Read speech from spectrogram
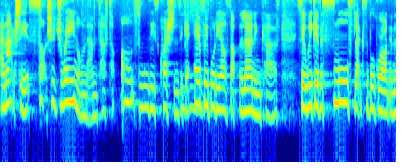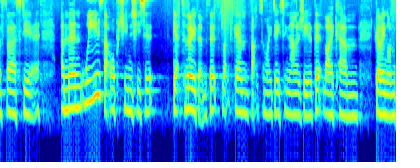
And actually, it's such a drain on them to have to answer all these questions and get mm-hmm. everybody else up the learning curve. So we give a small, flexible grant in the first year, and then we use that opportunity to get to know them. So it's like again back to my dating analogy, a bit like um, going on,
